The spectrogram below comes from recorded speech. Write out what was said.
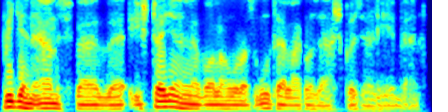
Vigyen Elmswellbe, és tegyen le valahol az útelágazás közelében.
